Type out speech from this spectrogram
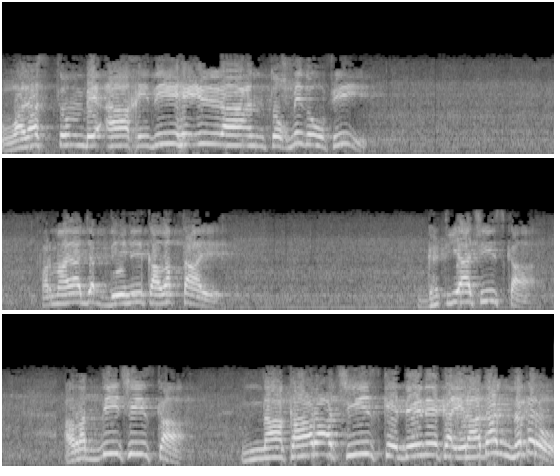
ولستم بآخذيه إلا أن تغمضوا فيه فرمایا، جب دینے کا وقت آئے گٹیا چیز کا، ردی چیز کا ناکارا چیز کے دینے کا ارادہ نہ کرو۔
